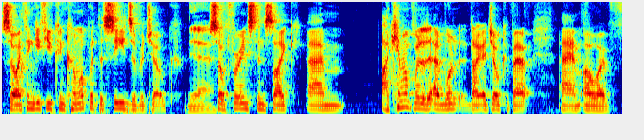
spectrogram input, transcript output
so I think if you can come up with the seeds of a joke. Yeah. so for instance like um, I came up with a, one, like a joke about um, oh I've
